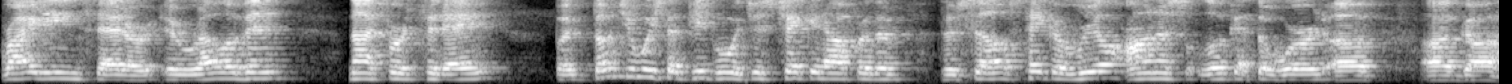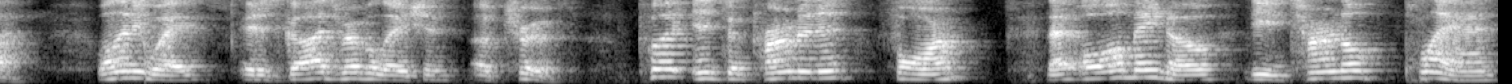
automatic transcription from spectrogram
writings that are irrelevant, not for today. But don't you wish that people would just check it out for them, themselves, take a real honest look at the word of uh, God? Well, anyway, it is God's revelation of truth put into permanent form that all may know the eternal plan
